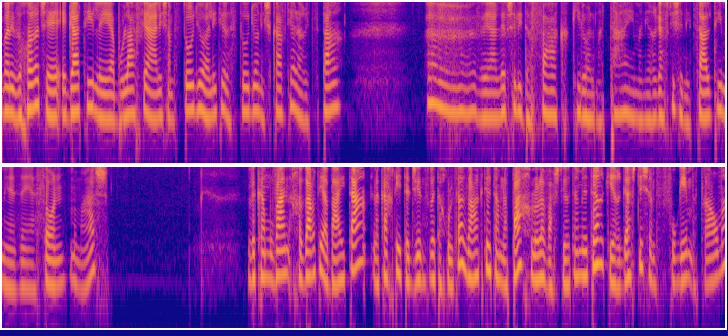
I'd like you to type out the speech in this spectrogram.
ואני זוכרת שהגעתי לאבולעפיה, היה לי שם סטודיו, עליתי לסטודיו, נשכבתי על הרצפה, והלב שלי דפק, כאילו על 200, אני הרגשתי שניצלתי מאיזה אסון ממש. וכמובן, חזרתי הביתה, לקחתי את הג'ינס ואת החולצה, זרקתי אותם לפח, לא לבשתי אותם יותר, כי הרגשתי שהם ספוגים בטראומה,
